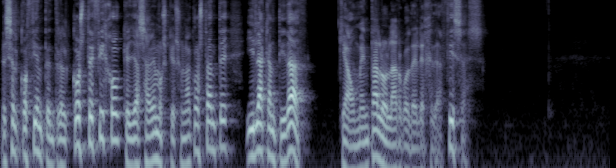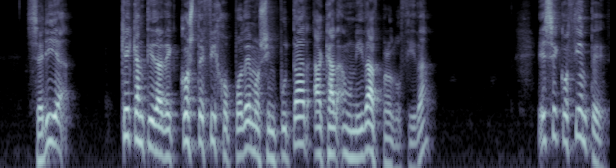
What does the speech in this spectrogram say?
es el cociente entre el coste fijo, que ya sabemos que es una constante, y la cantidad, que aumenta a lo largo del eje de abscisas. Sería ¿qué cantidad de coste fijo podemos imputar a cada unidad producida? Ese cociente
